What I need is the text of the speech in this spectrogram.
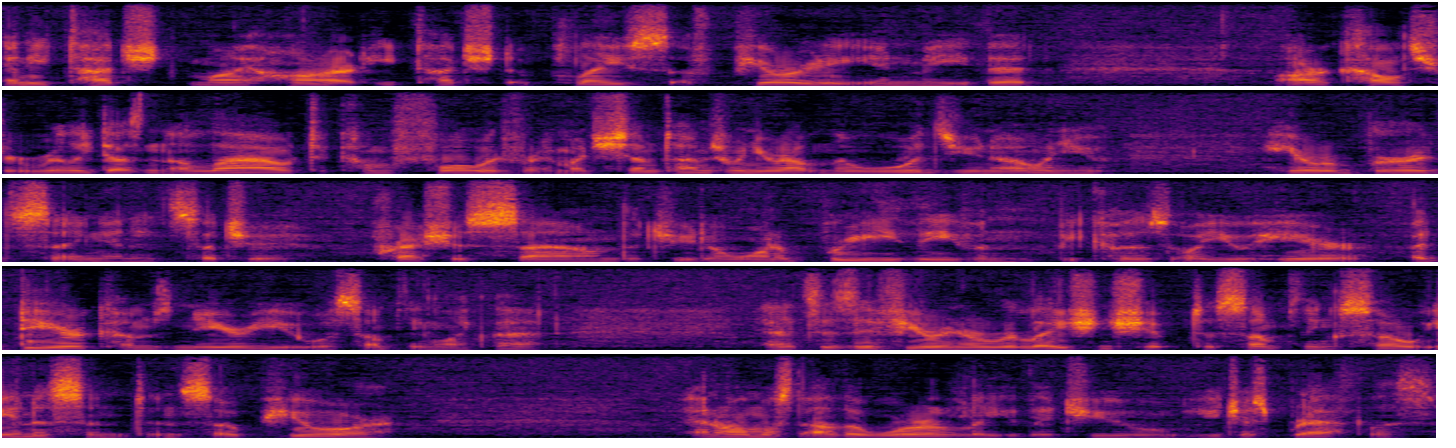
and he touched my heart. He touched a place of purity in me that our culture really doesn't allow to come forward very much. Sometimes when you're out in the woods, you know, and you hear a bird sing, and it's such a precious sound that you don't want to breathe even because or you hear a deer comes near you or something like that. And it's as if you're in a relationship to something so innocent and so pure and almost otherworldly that you you're just breathless.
